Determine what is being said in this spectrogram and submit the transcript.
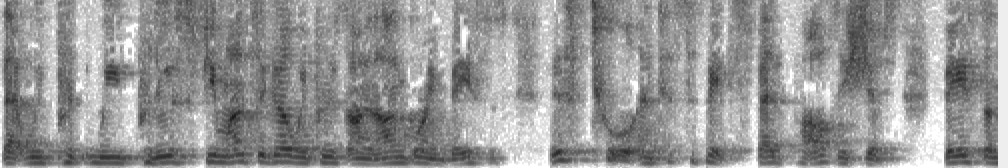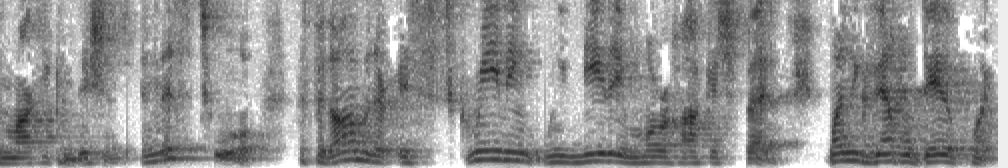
that we we produced a few months ago. We produced on an ongoing basis. This tool anticipates Fed policy shifts based on market conditions. And this tool, the Fedometer, is screaming, "We need a more hawkish Fed." One example data point:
